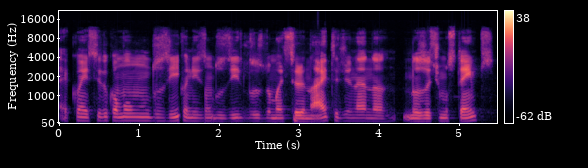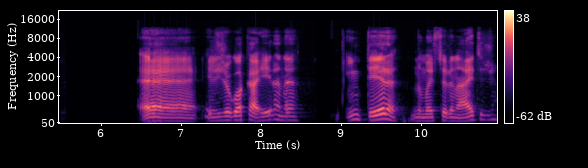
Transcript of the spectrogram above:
é conhecido como um dos ícones, um dos ídolos do Manchester United, né, no, nos últimos tempos. É, ele jogou a carreira, né, inteira no Manchester United.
